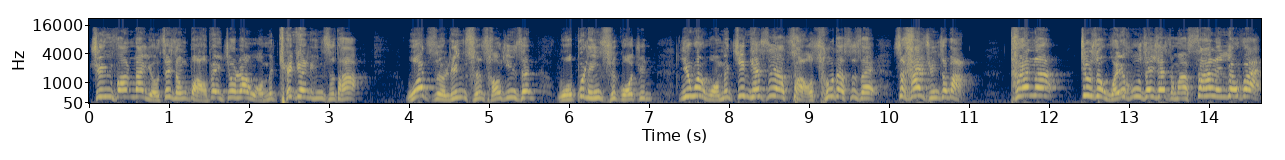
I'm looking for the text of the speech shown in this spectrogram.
军方那有这种宝贝，就让我们天天凌迟他。我只凌迟曹金生，我不凌迟国军，因为我们今天是要找出的是谁？是害群之马。他呢，就是维护这些什么杀人要犯，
